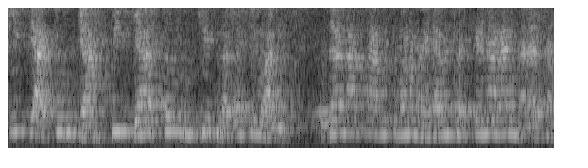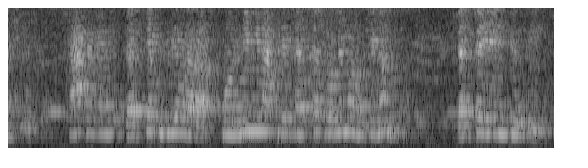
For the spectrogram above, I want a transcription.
की त्यातून जास्तीत जास्त तुमची प्रगती व्हावी. उदाहरणार्थ आम्ही तुम्हाला महिन्याला सत्यनारायण घालायला सांगतो. का घालायला दत्त पौर्णिमेला आपली दत्त पौर्णिमा होती ना? दत्त जयंती होती.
